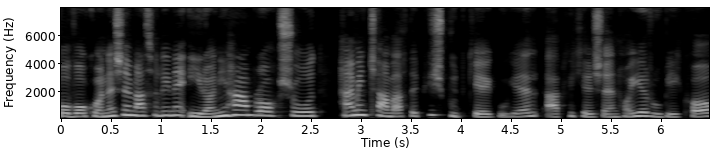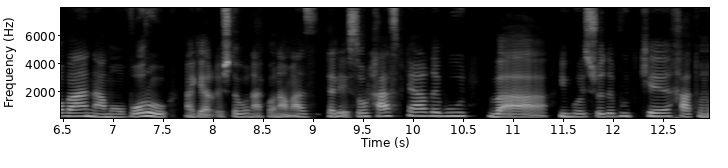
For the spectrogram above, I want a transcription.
با واکنش مسئولین ایرانی همراه شد. همین چند وقت پیش بود که گوگل اپلیکیشن های روبیکا و نماوا رو اگر اشتباه نکنم از Play Store حذف کرده بود و این باعث شده بود که خط و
